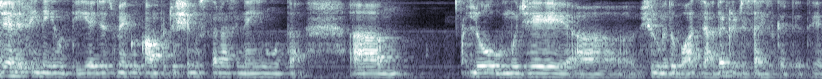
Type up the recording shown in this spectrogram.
جیلسی نہیں ہوتی ہے، جس میں کوئی کمپٹیشن اس طرح سے نہیں ہوتا۔ لوگ مجھے شروع میں تو بہت زیادہ کرٹیسائز کرتے تھے۔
